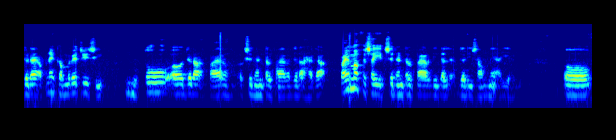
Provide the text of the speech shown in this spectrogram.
ਜਿਹੜਾ ਆਪਣੇ ਕਮਰੇ 'ਚ ਹੀ ਸੀ। ਤੋਂ ਜਿਹੜਾ ਫਾਇਰ ਐਕਸੀਡੈਂਟਲ ਫਾਇਰ ਜਿਹੜਾ ਹੈਗਾ, ਪ੍ਰਾਈਮਾ ਫੈਸਾਈ ਐਕਸੀਡੈਂਟਲ ਫਾਇਰ ਦੀ ਗੱਲ ਜਿਹੜੀ ਸਾਹਮਣੇ ਆਈ ਹੈ ਉਹ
